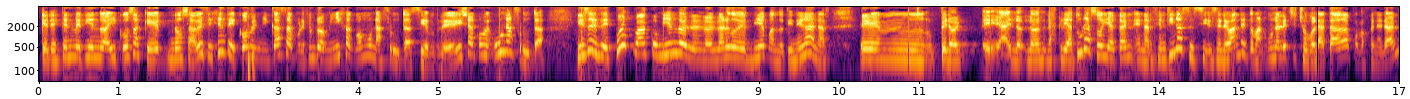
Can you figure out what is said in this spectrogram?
que te estén metiendo ahí cosas que no sabes. Hay gente que come en mi casa, por ejemplo, mi hija come una fruta siempre. Ella come una fruta. Y eso después va comiendo a lo largo del día cuando tiene ganas. Em, pero eh, las criaturas hoy acá en, Argentina se, se, levantan y toman una leche chocolatada, por lo general.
